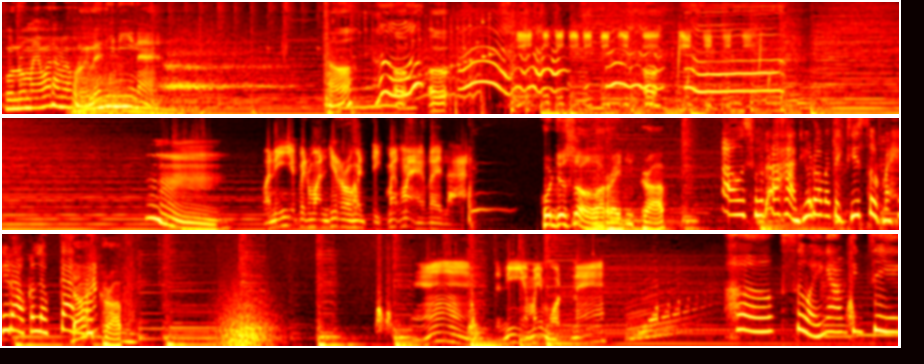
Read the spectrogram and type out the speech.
คุณรู้ไหมว่าทำไมผมถึงเล่นที่นี่น่ะฮะเออเอออืม วันนี้จะเป็นวันที่โรแมนติกมากๆเลยล่ะ คุณจะสั่งอะไรดีครับ เอาชุดอาหารที่โรแมนติกที่สุดมาให้เราก็แล้วกันได้นะ ครับ อืมแต่นี่ยังไม่หมดนะ เฮ้อสวยงามจริง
